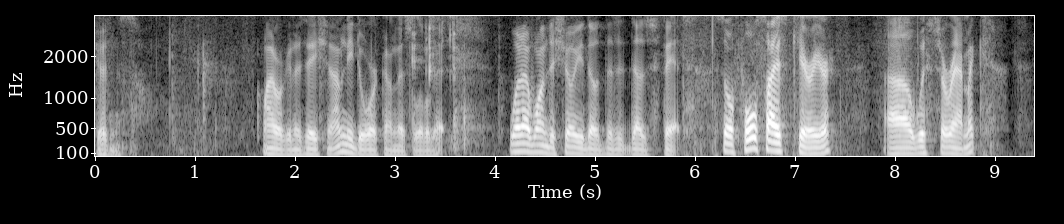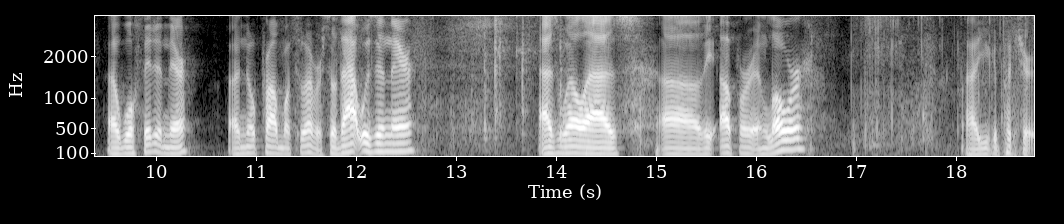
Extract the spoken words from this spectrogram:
Goodness. My organization, I need to work on this a little bit. What I wanted to show you though, that it does fit. So a full size carrier uh, with ceramic uh, will fit in there, uh, no problem whatsoever. So that was in there as well as uh, the upper and lower. Uh, you can put your,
